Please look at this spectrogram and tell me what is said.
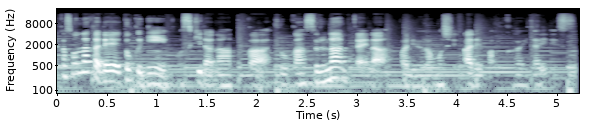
なんかその中で特に好きだなとか、共感するなみたいなバリューがもしあれば伺いたいです。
